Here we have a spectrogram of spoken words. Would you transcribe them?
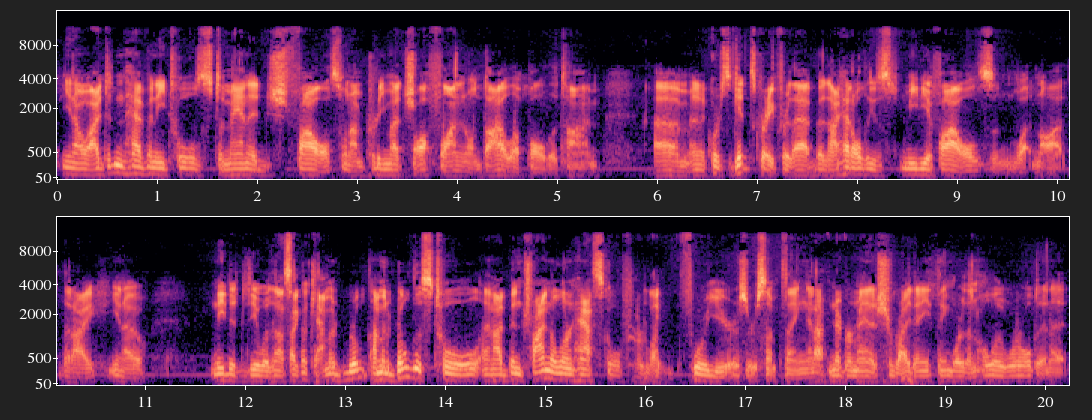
you know I didn't have any tools to manage files when I'm pretty much offline and on dial-up all the time. Um, and of course, Git's great for that, but I had all these media files and whatnot that I, you know, needed to deal with. And I was like, okay, I'm going to I'm going to build this tool, and I've been trying to learn Haskell for like four years or something, and I've never managed to write anything more than Hello World in it.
